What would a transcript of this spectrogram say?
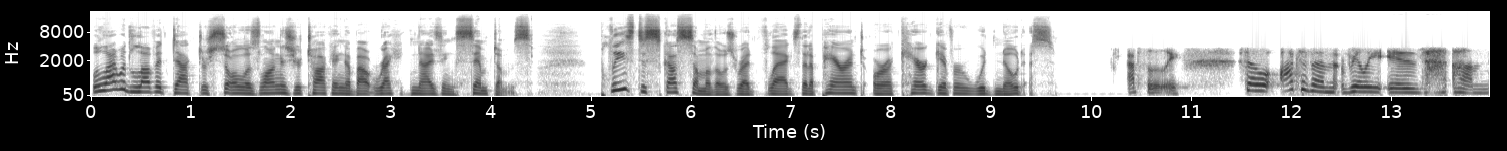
Well, I would love it, Dr. Sohl, as long as you're talking about recognizing symptoms. Please discuss some of those red flags that a parent or a caregiver would notice. Absolutely. So autism really is um,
